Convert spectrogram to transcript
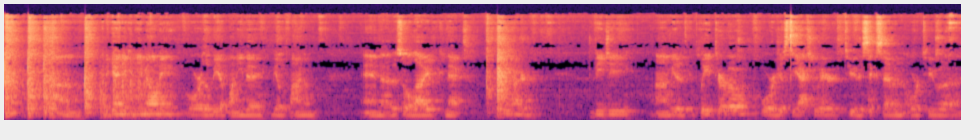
Um, but again, you can email me or they'll be up on eBay. Be able to find them. And uh, this will allow you to connect 200 VG, um, either the complete turbo or just the actuator to the 6.7 or to uh.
